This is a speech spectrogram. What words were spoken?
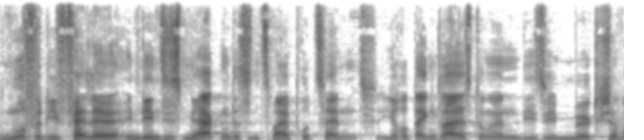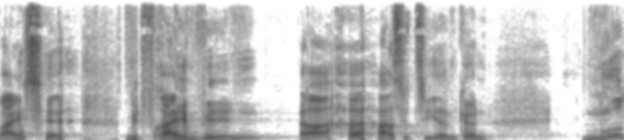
nur für die Fälle, in denen Sie es merken, das sind 2% Ihrer Denkleistungen, die Sie möglicherweise mit freiem Willen ja, assoziieren können. Nur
